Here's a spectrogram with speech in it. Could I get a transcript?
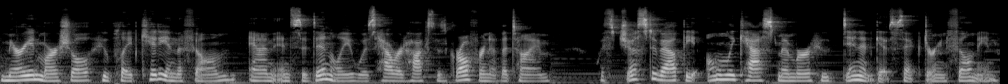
Marion Marshall, who played Kitty in the film and incidentally was Howard Hawks' girlfriend at the time, was just about the only cast member who didn't get sick during filming.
